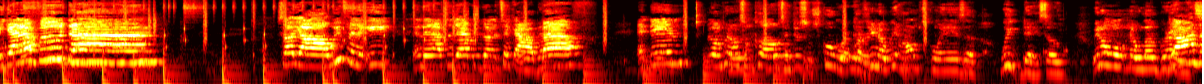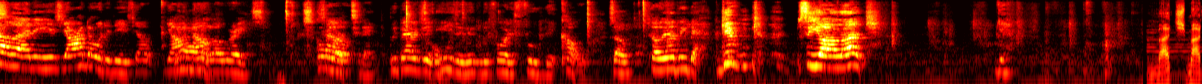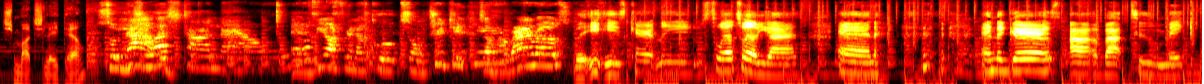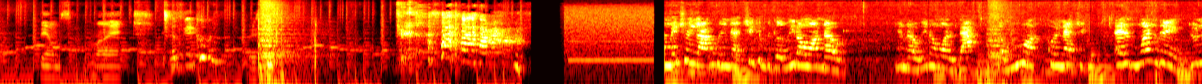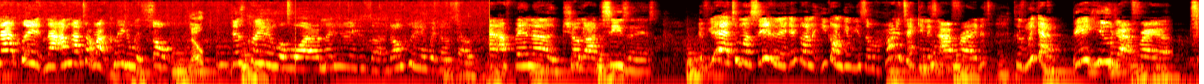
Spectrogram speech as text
We got our food done. So y'all, we finna eat, and then after that, we're gonna take our bath, and then we're gonna put on some clothes and do some schoolwork because you know we homeschooling is a weekday, so we don't want no low grades. Y'all know what it is. Y'all know what it is. Y'all, y'all want no know. low grades. So, Schoolwork today. we better get School. eating before this food get cold. So So we'll be back. give see y'all lunch. Much, much, much later. So Now now it's time now. and we are finna cook some chicken, some Hawaiian rolls. But it is currently 12 12, you guys. And and the girls are about to make them some lunch. Let's get cooking. Let's get Make sure y'all clean that chicken because we don't want no, you know, we don't want to die. So we want to clean that chicken. And one thing, do not clean. Now I'm not talking about cleaning with soap. Nope. Just clean it with water. Make sure it's uh, don't clean it with no soap. And I'm finna show y'all the seasonings. If you add too much seasoning, it's gonna you gonna give yourself a heart attack in this air fryer. This, Cause we got a big, huge air fryer.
